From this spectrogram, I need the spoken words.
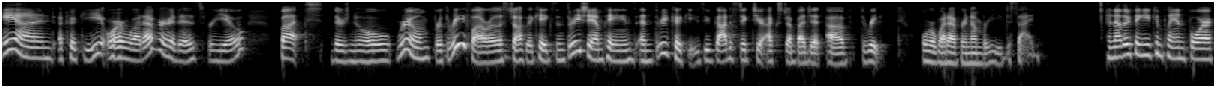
and a cookie or whatever it is for you. But there's no room for three flourless chocolate cakes and three champagnes and three cookies. You've got to stick to your extra budget of three or whatever number you decide. Another thing you can plan for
